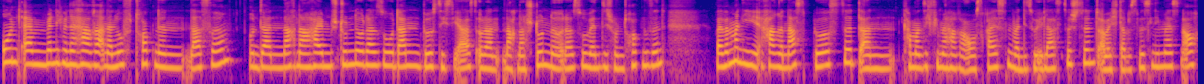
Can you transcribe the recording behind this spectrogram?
Und ähm, wenn ich meine Haare an der Luft trocknen lasse und dann nach einer halben Stunde oder so, dann bürste ich sie erst oder nach einer Stunde oder so, wenn sie schon trocken sind. Weil wenn man die Haare nass bürstet, dann kann man sich viel mehr Haare ausreißen, weil die so elastisch sind. Aber ich glaube, das wissen die meisten auch.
